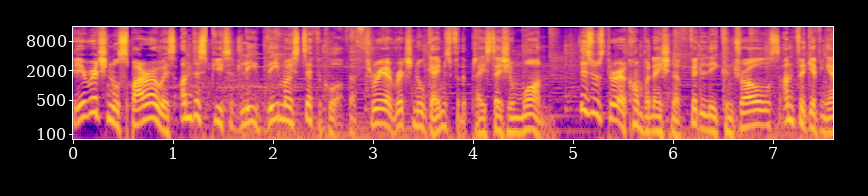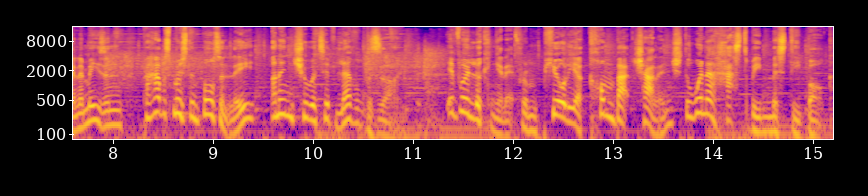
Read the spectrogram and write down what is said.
The original Spyro is undisputedly the most difficult of the three original games for the PlayStation 1. This was through a combination of fiddly controls, unforgiving enemies, and perhaps most importantly, unintuitive level design. If we're looking at it from purely a combat challenge, the winner has to be Misty Bog.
